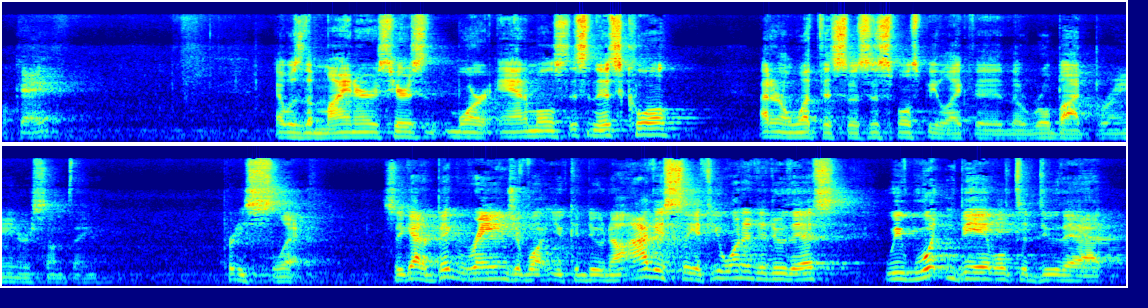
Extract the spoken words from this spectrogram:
Okay? That was the miners. Here's more animals. Isn't this cool? I don't know what this was. This is supposed to be like the, the robot brain or something. Pretty slick. So you got a big range of what you can do. Now, obviously, if you wanted to do this, we wouldn't be able to do that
